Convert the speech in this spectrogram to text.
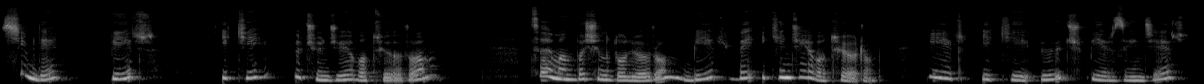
Şimdi 1 2 üçüncüye batıyorum. Tığımın başını doluyorum. 1 ve ikinciye batıyorum. 1 2 3 bir zincir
